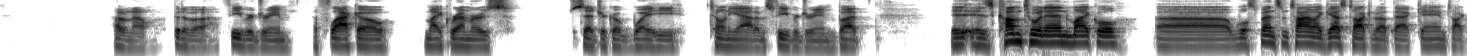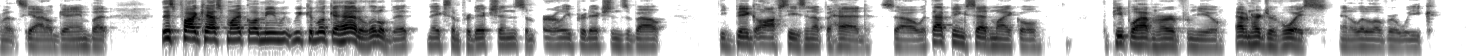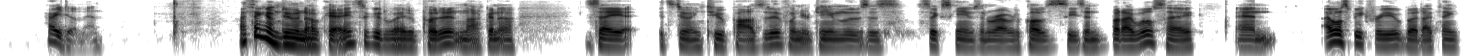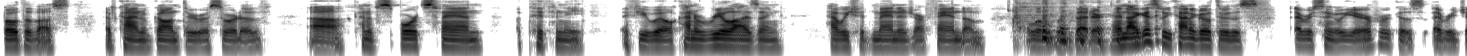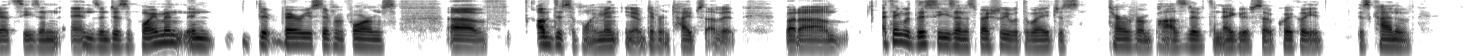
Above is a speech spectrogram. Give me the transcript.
I don't know, a bit of a fever dream. A Flacco, Mike Remmers, Cedric Ogbuehi, Tony Adams fever dream. But it has come to an end, Michael. Uh, we'll spend some time, I guess, talking about that game, talking about the Seattle game. But this podcast, Michael, I mean, we, we could look ahead a little bit, make some predictions, some early predictions about the big offseason up ahead. So, with that being said, Michael, the people haven't heard from you, haven't heard your voice in a little over a week. How are you doing, man? I think I'm doing okay. It's a good way to put it. I'm not going to say it's doing too positive when your team loses six games in a row to close the season. But I will say, and I won't speak for you, but I think both of us have kind of gone through a sort of uh, kind of sports fan epiphany, if you will, kind of realizing how we should manage our fandom a little bit better. and I guess we kind of go through this every single year because every Jet season ends in disappointment in di- various different forms of of disappointment, you know, different types of it. But um, I think with this season, especially with the way it just turned from positive to negative so quickly, it is kind of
